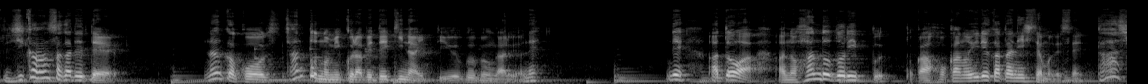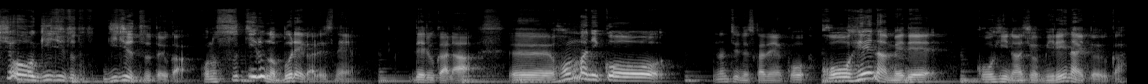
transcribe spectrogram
時間差が出て、なんかこう、ちゃんと飲み比べできないっていう部分があるよね。で、あとは、あの、ハンドドリップとか他の入れ方にしてもですね、多少技術、技術というか、このスキルのブレがですね、出るから、えー、ほんまにこう、なんていうんですかね、こう、公平な目でコーヒーの味を見れないというか、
